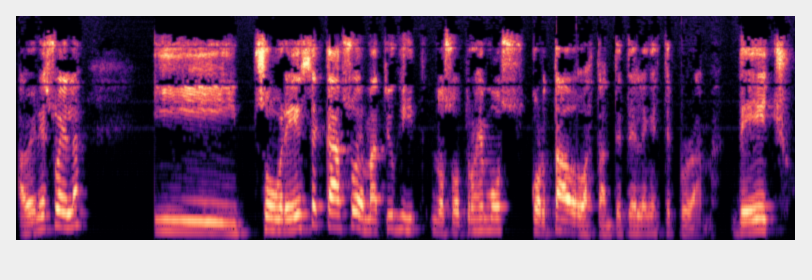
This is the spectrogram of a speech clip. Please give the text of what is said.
a Venezuela y sobre ese caso de Matthew Heath, nosotros hemos cortado bastante tela en este programa. De hecho,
